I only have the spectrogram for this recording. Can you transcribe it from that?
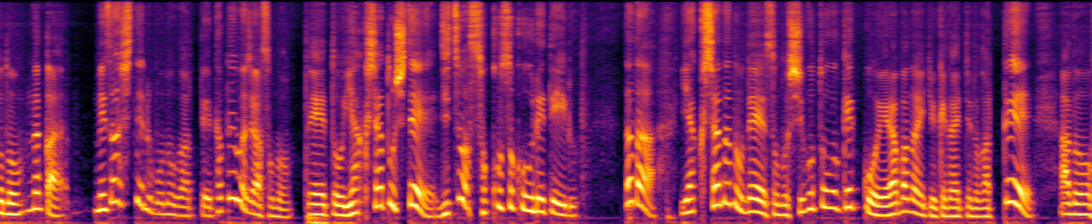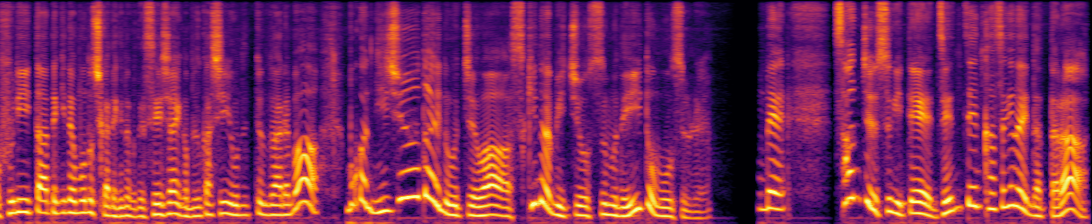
そのなんか目指してるものがあって、例えばじゃあその、えっ、ー、と、役者として実はそこそこ売れている。ただ、役者なので、その仕事を結構選ばないといけないっていうのがあって、あの、フリーター的なものしかできなくて正社員が難しいよねっていうのであれば、僕は20代のうちは好きな道を進むでいいと思うんですよね。で、30過ぎて全然稼げないんだったら、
